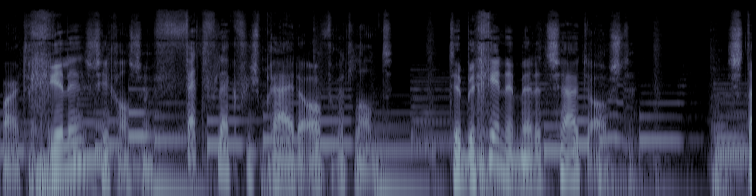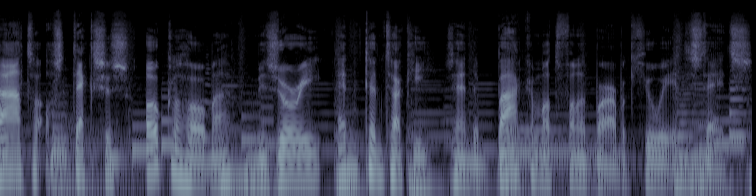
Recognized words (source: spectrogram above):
Waar het grillen zich als een vetvlek verspreidde over het land. Te beginnen met het Zuidoosten. Staten als Texas, Oklahoma, Missouri en Kentucky zijn de bakermat van het barbecuen in de States.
